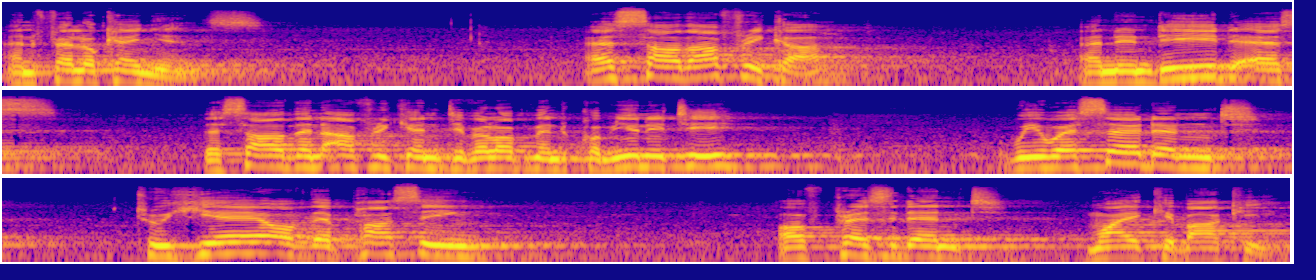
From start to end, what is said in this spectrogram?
and fellow Kenyans. As South Africa, and indeed as the Southern African Development Community, we were saddened to hear of the passing of President Mwai Kibaki.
